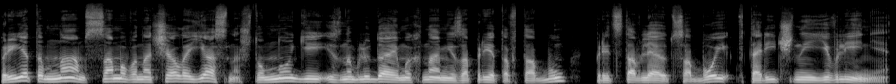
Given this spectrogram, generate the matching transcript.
При этом нам с самого начала ясно, что многие из наблюдаемых нами запретов табу представляют собой вторичные явления,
